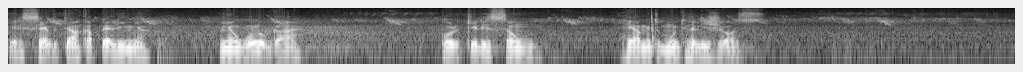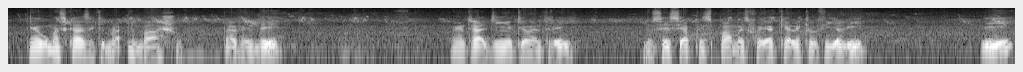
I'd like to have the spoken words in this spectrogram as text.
ele sempre tem uma capelinha em algum lugar, porque eles são realmente muito religiosos. Tem algumas casas aqui embaixo para vender. A entradinha que eu entrei, não sei se é a principal, mas foi aquela que eu vi ali. E,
